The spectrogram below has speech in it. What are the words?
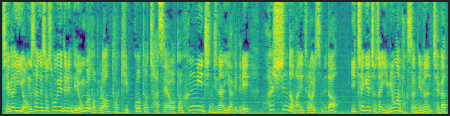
제가 이 영상에서 소개해드린 내용과 더불어 더 깊고 더 자세하고 더 흥미진진한 이야기들이 훨씬 더 많이 들어 있습니다. 이 책의 저자 임용환 박사님은 제가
